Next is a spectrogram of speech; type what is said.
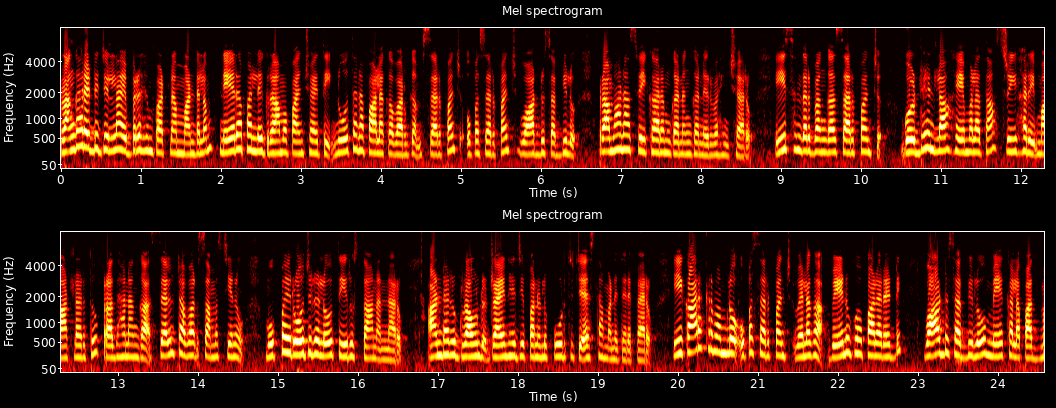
రంగారెడ్డి జిల్లా ఇబ్రహీంపట్నం మండలం నేరపల్లి గ్రామ పంచాయతీ నూతన పాలక వర్గం సర్పంచ్ ఉప సర్పంచ్ వార్డు సభ్యులు ప్రమాణ స్వీకారం ఘనంగా నిర్వహించారు. ఈ సందర్భంగా సర్పంచ్ గొడ్డెండ్ల హేమలత శ్రీహరి మాట్లాడుతూ ప్రధానంగా సెల్ టవర్ సమస్యను ముప్పై రోజులలో తీరుస్తానన్నారు. అండర్ గ్రౌండ్ డ్రైనేజీ పనులు పూర్తి చేస్తామని తెలిపారు. ఈ కార్యక్రమంలో ఉప సర్పంచ్ వెలగ వేణుగోపాలరెడ్డి వార్డు సభ్యులు మేకల పద్మ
